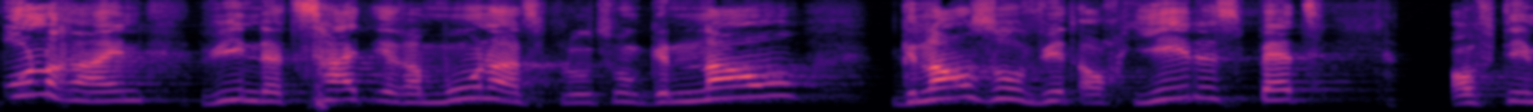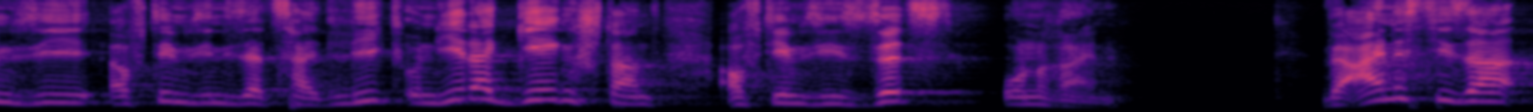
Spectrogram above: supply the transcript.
unrein wie in der Zeit ihrer Monatsblutung. Genau, genauso wird auch jedes Bett, auf dem, sie, auf dem sie in dieser Zeit liegt und jeder Gegenstand, auf dem sie sitzt, unrein. Wer eines dieser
